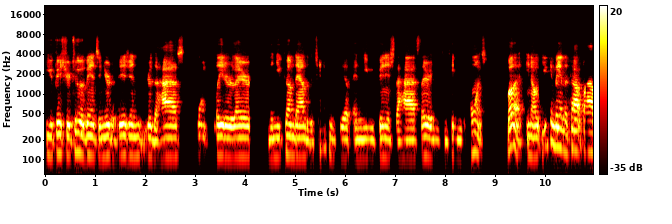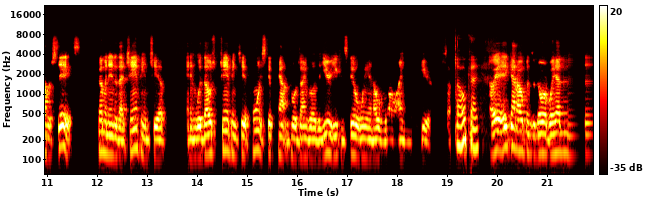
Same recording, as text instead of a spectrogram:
you fish your two events in your division, you're the highest point leader there. Then you come down to the championship and you finish the highest there and you continue the points. But, you know, you can be in the top five or six coming into that championship. And with those championship points still counting towards Angler of the Year, you can still win overall Angler of the Year. So, Oh, okay. so it, it kind of opens the door. We had uh,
